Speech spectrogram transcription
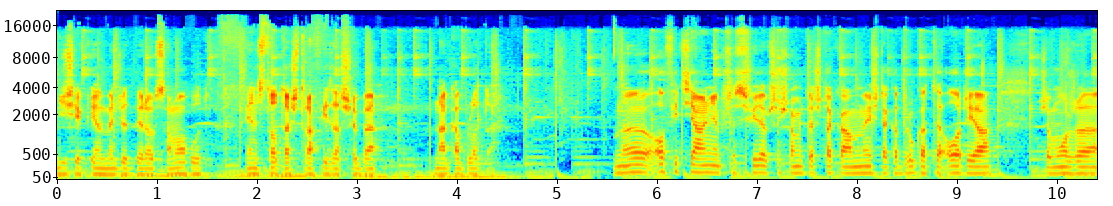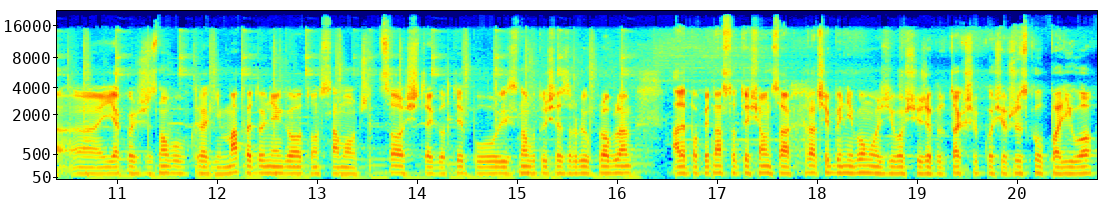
Dzisiaj klient będzie odbierał samochód, więc to też trafi za szybę na gablotę. No, oficjalnie przez chwilę przyszła mi też taka myśl, taka druga teoria, że może e, jakoś znowu wgrali mapę do niego, tą samą czy coś tego typu i znowu tu się zrobił problem, ale po 15 tysiącach raczej by nie było możliwości, żeby to tak szybko się wszystko upaliło.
